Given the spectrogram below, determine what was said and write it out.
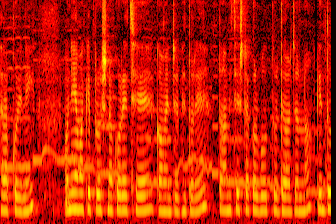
খারাপ করিনি। উনি আমাকে প্রশ্ন করেছে কমেন্টের ভেতরে, তো আমি চেষ্টা করব উত্তর দেওয়ার জন্য। কিন্তু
